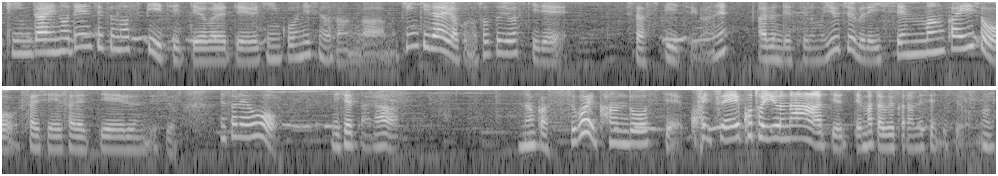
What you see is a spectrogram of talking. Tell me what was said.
近代の伝説のスピーチって呼ばれている金光西野さんが近畿大学の卒業式でしたスピーチがねあるんですけども YouTube で1000万回以上再生されてるんですよでそれを見せたらなんかすごい感動して「こいつええこと言うな」って言ってまた上から目線ですよ。うん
